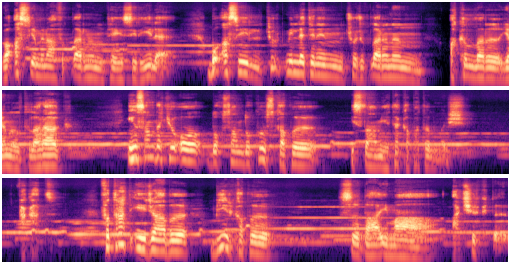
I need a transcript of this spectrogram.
ve Asya münafıklarının tesiriyle bu asil Türk milletinin çocuklarının akılları yanıltılarak insandaki o 99 kapı İslamiyete kapatılmış. Fakat fıtrat icabı bir kapısı daima açıktır.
